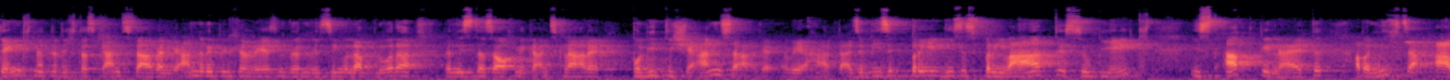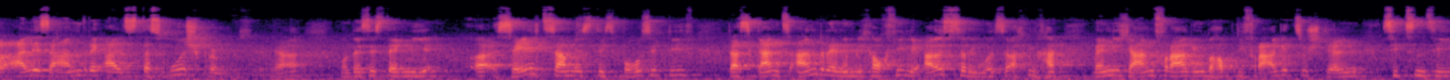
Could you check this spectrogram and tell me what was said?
denkt natürlich das ganz da, wenn wir andere Bücher lesen würden wie Singular Plura, dann ist das auch eine ganz klare politische Ansage, wer hat. Also diese, dieses private Subjekt ist abgeleitet, aber nichts alles andere als das Ursprüngliche. Ja? Und es ist ein äh, seltsames Dispositiv, das ganz andere, nämlich auch viele äußere Ursachen hat. Wenn ich anfrage, überhaupt die Frage zu stellen, sitzen Sie,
